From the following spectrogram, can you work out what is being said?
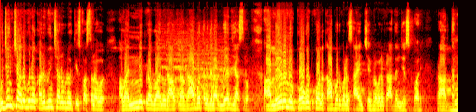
భుజించే అనుభవంలోకి అనుభవించే అనుభవంలోకి తీసుకొస్తున్నావు అవన్నీ ప్రభావాలు రా నాకు రాబోతున్న దినాలు మేలు చేస్తున్నావు. ఆ మేలు నువ్వు పోగొట్టుకోకుండా కాపాడుకోవడం సాయం చేయ ప్రభుని ప్రార్థన చేసుకోవాలి. ప్రార్థన.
